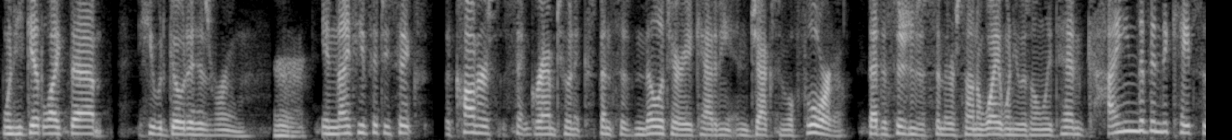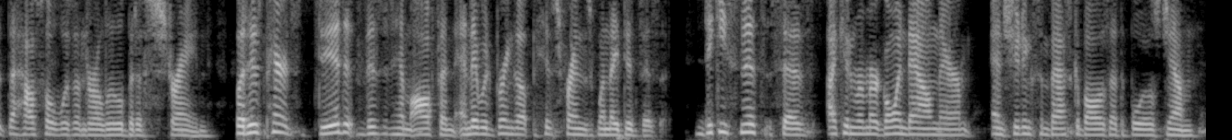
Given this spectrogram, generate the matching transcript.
When he get like that, he would go to his room. Hmm. In 1956, the Connors sent Gram to an expensive military academy in Jacksonville, Florida. That decision to send their son away when he was only 10 kind of indicates that the household was under a little bit of strain. But his parents did visit him often, and they would bring up his friends when they did visit. Dickie Smith says, I can remember going down there and shooting some basketballs at the Boyles Gym.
